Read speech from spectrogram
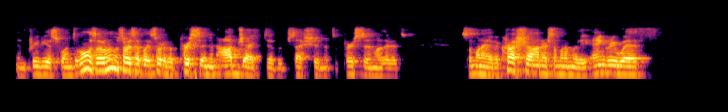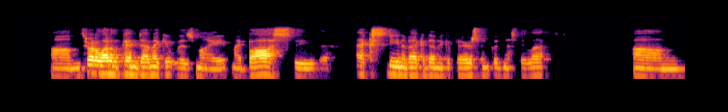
and previous ones, I'm almost, I almost always have like sort of a person, an object of obsession. It's a person, whether it's someone I have a crush on or someone I'm really angry with. Um, throughout a lot of the pandemic, it was my, my boss, the, the ex dean of academic affairs. Thank goodness they left. Um,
